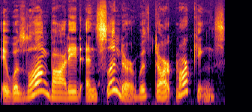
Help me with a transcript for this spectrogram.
it was long bodied and slender with dark markings.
